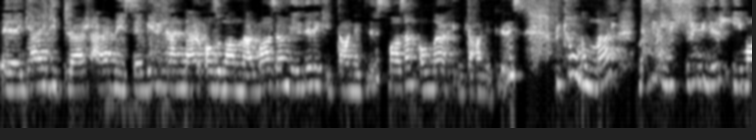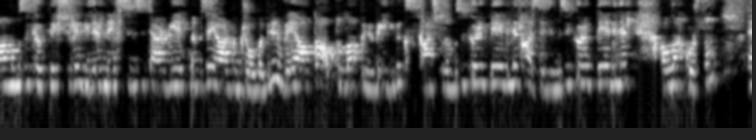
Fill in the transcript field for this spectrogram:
e, gelgitler, her neyse verilenler, alınanlar, bazen verilerek imtihan ediliriz, bazen alınarak imtihan ediliriz. Bütün bunlar bizi geliştirebilir, imanımızı kökleştirebilir, nefsimizi terbiye etmemize yardımcı olabilir veyahut da Abdullah bin Übey gibi kıskançlığımızı körükleyebilir, hasedimizi körükleyebilir. Allah korusun e,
